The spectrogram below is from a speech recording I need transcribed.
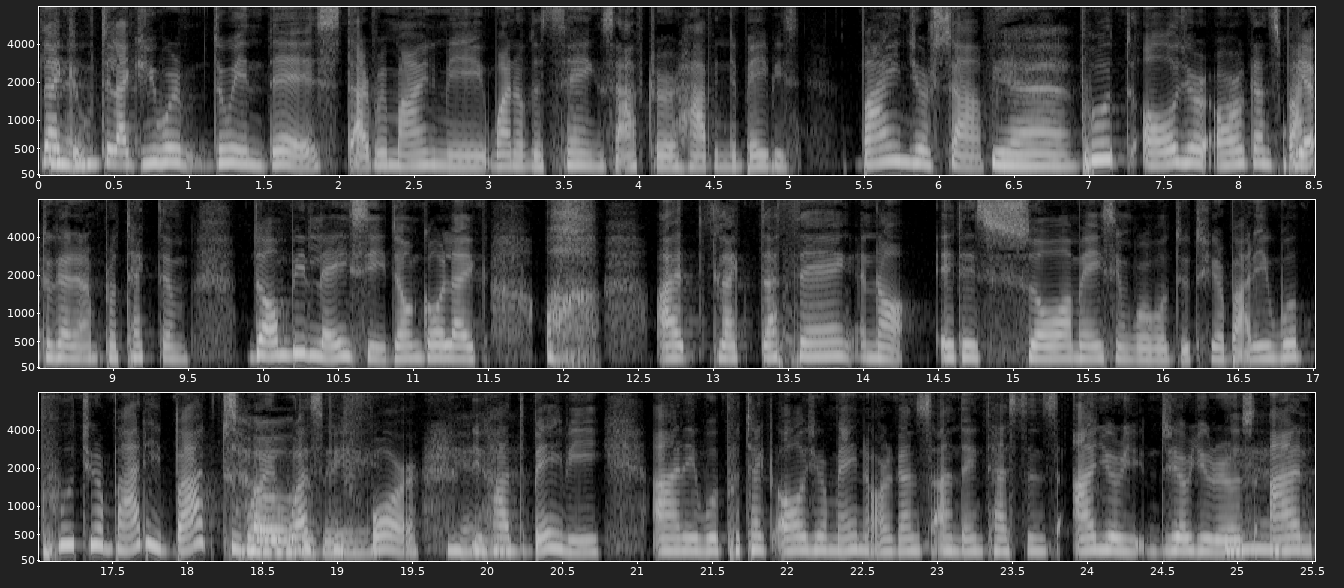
Like like you were doing this, that remind me one of the things after having the babies. Bind yourself. Yeah. Put all your organs back Yep. together and protect them. Don't be lazy. Don't go like, oh, I like that thing. No, it is so amazing what we'll do to your body. It will put your body back to where it was Totally. before you had the baby, and it will protect all your main organs and the intestines and your your uterus Yeah. and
